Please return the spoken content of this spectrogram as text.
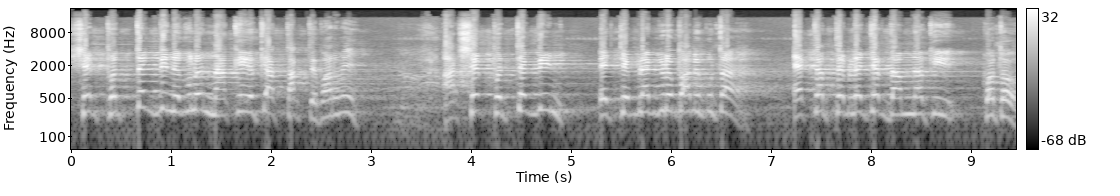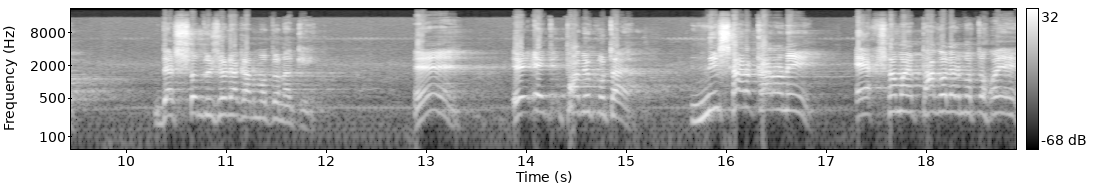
সে প্রত্যেক দিন এগুলো না খেয়ে কি আর থাকতে পারবে? আর সে প্রত্যেক দিন এই ট্যাবলেটগুলো পাবে কোথায়? একটা ট্যাবলেটের দাম নাকি কত? দেড়শো, দুশো টাকার মতো নাকি? হ্যাঁ? এ- এ পাবে কোথায়? নিশার কারণে এক সময় পাগলের মতো হয়ে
